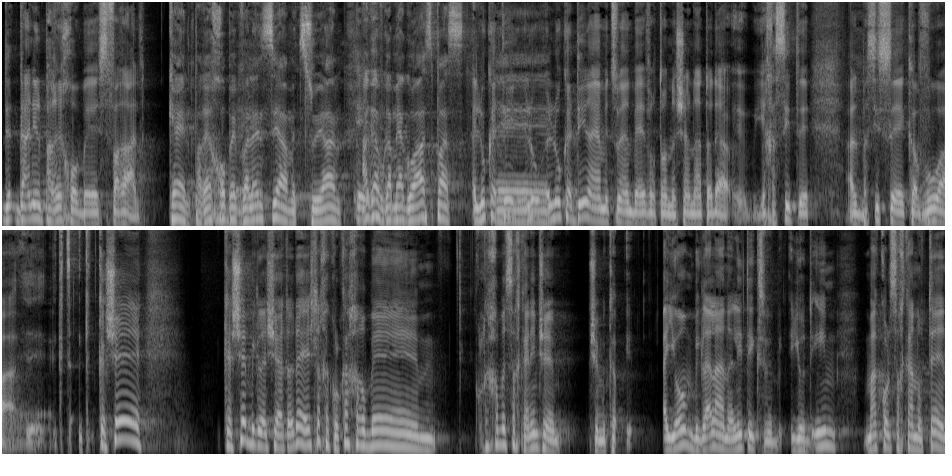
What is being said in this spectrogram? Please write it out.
דניאל פרחו בספרד, כן, פרחו בוולנסיה, מצוין. אגב, גם יאגו אספס. לוקה דין, אה, לו- לוקה דין היה מצוין באברטון השנה, אתה יודע, יחסית אה, על בסיס אה, קבוע, אה, קשה, קשה בגלל שאתה יודע, יש לך כל כך הרבה, כל כך הרבה שחקנים ש... היום בגלל האנליטיקס ויודעים מה כל שחקן נותן,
